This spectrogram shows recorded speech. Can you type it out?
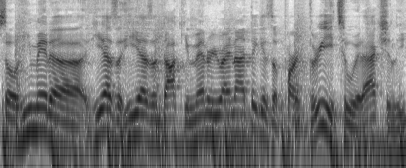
So he made a he has a he has a documentary right now. I think it's a part three to it actually.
